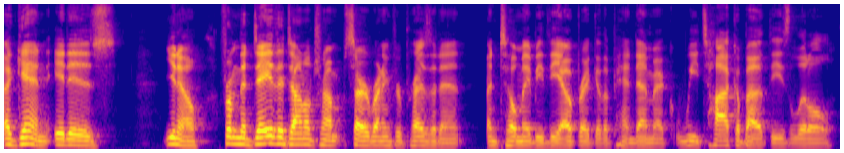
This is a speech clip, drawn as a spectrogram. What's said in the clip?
again, it is, you know, from the day that Donald Trump started running for president until maybe the outbreak of the pandemic, we talk about these little,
